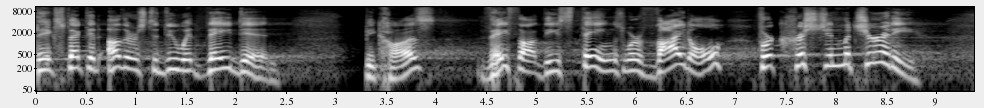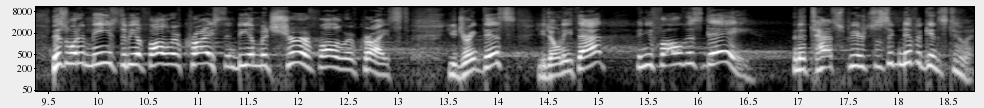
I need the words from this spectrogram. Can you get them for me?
They expected others to do what they did because they thought these things were vital for Christian maturity. This is what it means to be a follower of Christ and be a mature follower of Christ. You drink this, you don't eat that, and you follow this day and attach spiritual significance to it.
